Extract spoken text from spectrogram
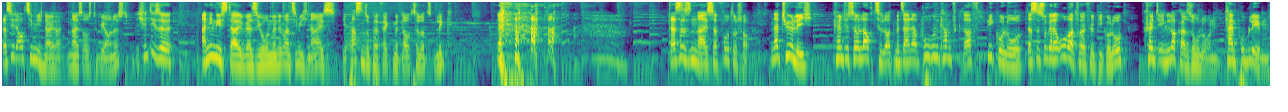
Das sieht auch ziemlich nice aus, to be honest. Ich finde diese Anime-Style-Versionen immer ziemlich nice. Die passen so perfekt mit Lauchzelots Blick. das ist ein nicer Photoshop. Natürlich könnte Sir Lauchzelot mit seiner puren Kampfkraft Piccolo, das ist sogar der Oberteufel Piccolo, könnte ihn locker soloen. Kein Problem.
